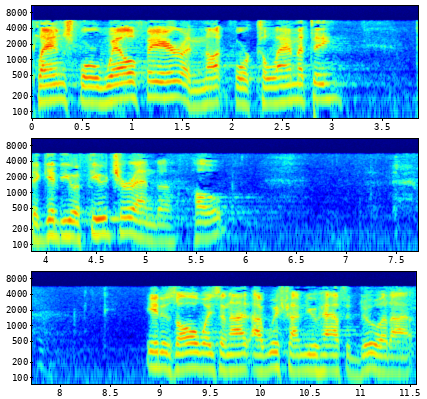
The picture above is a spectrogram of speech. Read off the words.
plans for welfare and not for calamity to give you a future and a hope it is always, and I, I wish I knew how to do it. I,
